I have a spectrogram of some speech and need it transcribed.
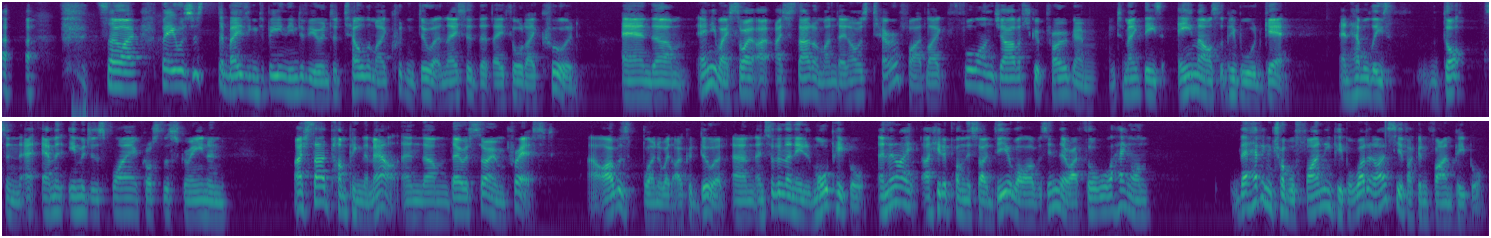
so I, but it was just amazing to be in the interview and to tell them I couldn't do it, and they said that they thought I could. And um, anyway, so I, I started on Monday, and I was terrified, like full on JavaScript programming to make these emails that people would get, and have all these dots and images flying across the screen, and I started pumping them out, and um, they were so impressed. I was blown away that I could do it, um, and so then they needed more people. And then I, I hit upon this idea while I was in there. I thought, well, hang on, they're having trouble finding people. Why don't I see if I can find people?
